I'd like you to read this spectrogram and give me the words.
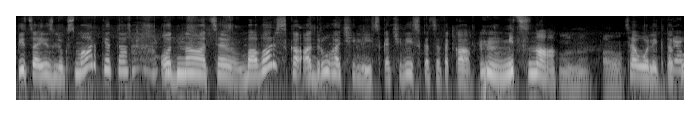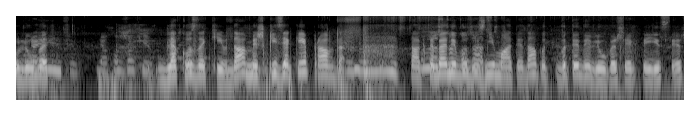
Піца із люксмаркета. Одна це баварська, а друга чилійська. Чилійська це така міцна. Це Олік Для таку любить. Для козаків. Для козаків, да? Ми ж кізяки, правда? Так, тебе не буду козацтво. знімати, да? бо, бо ти не любиш, як ти їсиш.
